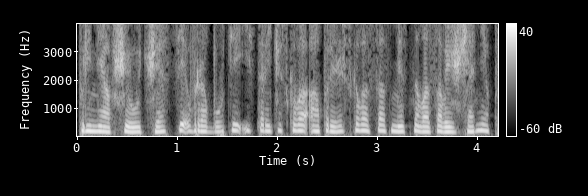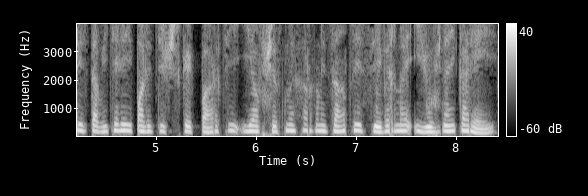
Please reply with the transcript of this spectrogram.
принявшие участие в работе исторического апрельского совместного совещания представителей политических партий и общественных организаций Северной и Южной Кореи.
